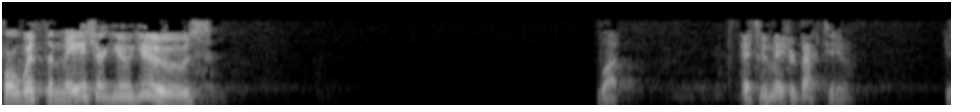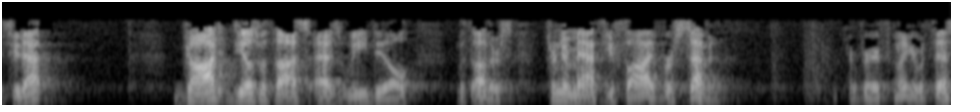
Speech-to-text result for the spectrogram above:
For with the measure you use, what? It's to be measured back to you. You see that? God deals with us as we deal with others. Turn to Matthew 5, verse 7. You're very familiar with this.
